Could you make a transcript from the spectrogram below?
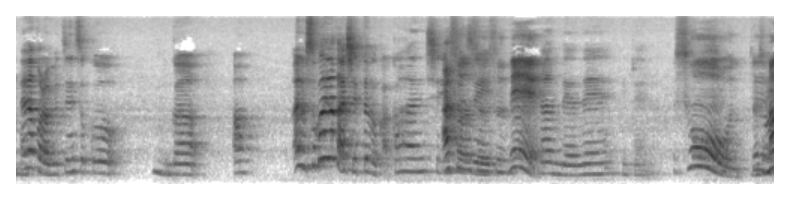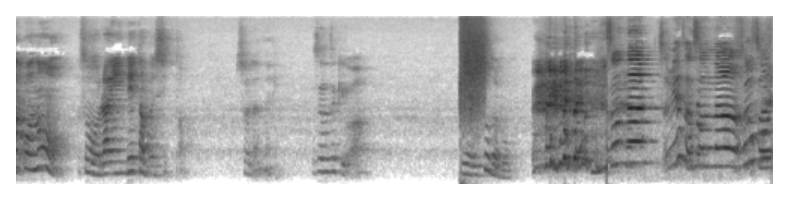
うんえだから別にそこがああでもそこでだから知ったのか。下半身あそうそうそう。でなんだよね。みたいな。そう。私マコのそう LINE で多分知った。そうだね。その時は？いや嘘だろ そんな皆さんそんなそんなそん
